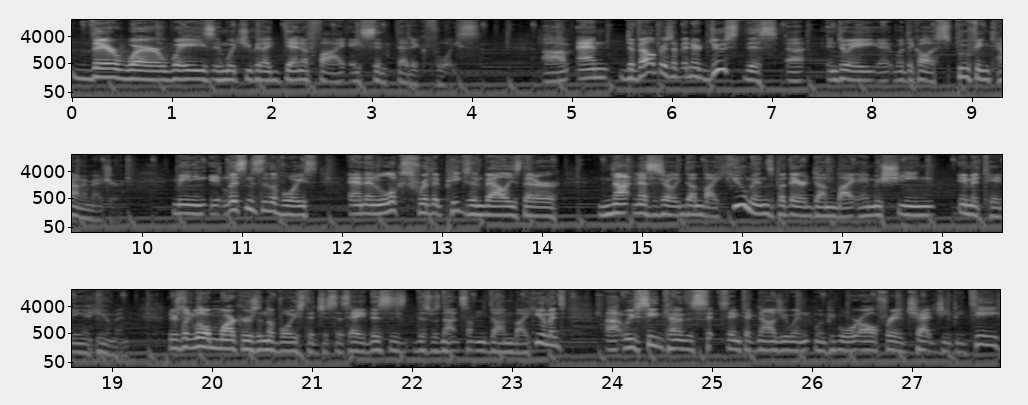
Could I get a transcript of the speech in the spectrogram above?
there were ways in which you could identify a synthetic voice. Um, and developers have introduced this uh, into a what they call a spoofing countermeasure, meaning it listens to the voice and then looks for the peaks and valleys that are not necessarily done by humans, but they are done by a machine imitating a human. There's like little markers in the voice that just says, "Hey, this is this was not something done by humans." Uh, we've seen kind of the same technology when when people were all afraid of Chat GPT.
